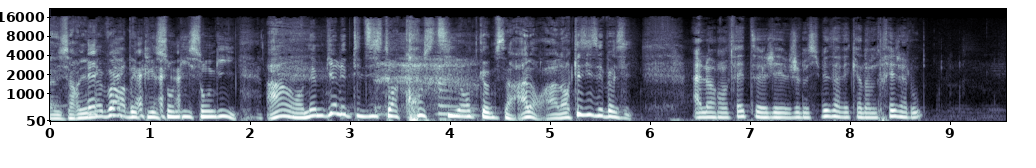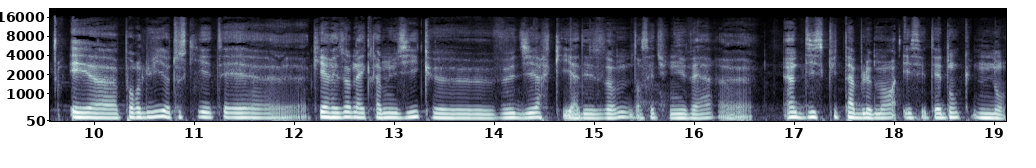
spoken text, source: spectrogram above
euh, ça n'a rien à voir avec les songis songis. Ah, on aime bien les petites histoires croustillantes comme ça. Alors, alors qu'est-ce qui s'est passé? Alors en fait, j'ai- je me suis mise avec un homme très jaloux. Et euh, pour lui, tout ce qui était, euh, qui résonne avec la musique euh, veut dire qu'il y a des hommes dans cet univers euh, indiscutablement. Et c'était donc non.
